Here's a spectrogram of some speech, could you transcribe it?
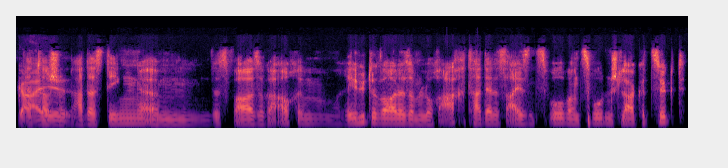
Geil. Hat das Ding, ähm, das war sogar auch im Rehütte war das, am Loch 8, hat er das Eisen 2 beim zweiten Schlag gezückt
